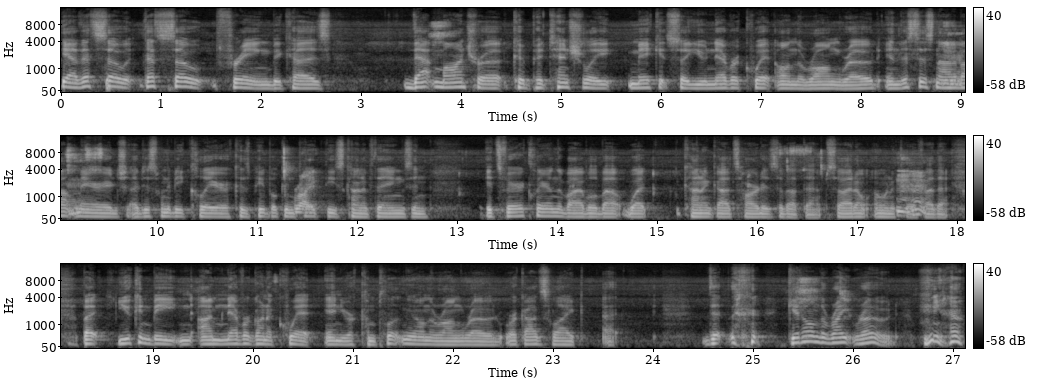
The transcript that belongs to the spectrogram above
Yeah, that's so that's so freeing because that mantra could potentially make it so you never quit on the wrong road. And this is not about marriage. I just want to be clear because people can Right. take these kind of things and it's very clear in the Bible about what kind of God's heart is about that. So I don't I want to clarify that. But you can be I'm never going to quit and you're completely on the wrong road where God's like uh, that get on the right road. You know,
